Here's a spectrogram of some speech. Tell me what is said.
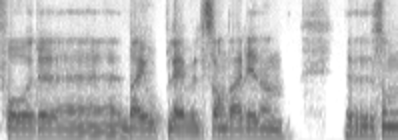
får de opplevelsene der i den som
